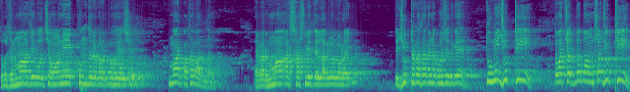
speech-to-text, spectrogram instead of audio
তো বলছে, মা যে বলছে, অনেকক্ষণ ধরে গল্প হয়েছে। মার কথা বাদ দাও। এবার মা আর শাশুড়িতে লাগল লড়াই। তুই ঝুট্টা কথা কেন কহেছে দিকে তুমি ঝুঠি তোমার চোদ্দ বংশ ঝুঠি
